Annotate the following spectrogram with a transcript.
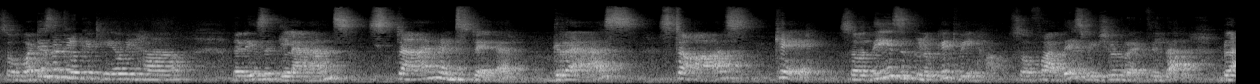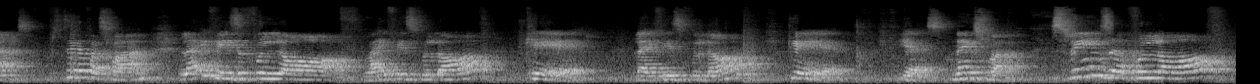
So what is the Clocit here we have? That is a glance, stand and stare, grass, stars, care. So these Clocit we have. So for this we should write fill the blanks. See the first one. Life is full of. Life is full of care. Life is full of care. Yes. Next one. Streams are full of,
